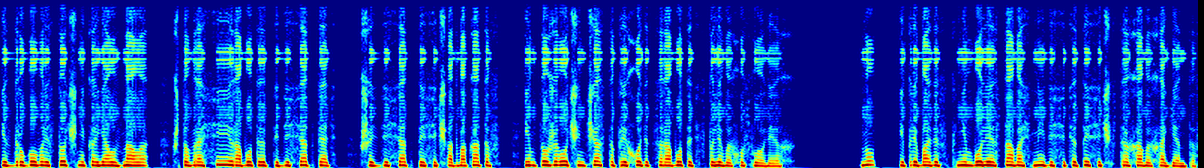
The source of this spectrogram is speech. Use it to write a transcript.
Из другого источника я узнала, что в России работают 55-60 тысяч адвокатов, им тоже очень часто приходится работать в полевых условиях. Ну, и прибавив к ним более 180 тысяч страховых агентов.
